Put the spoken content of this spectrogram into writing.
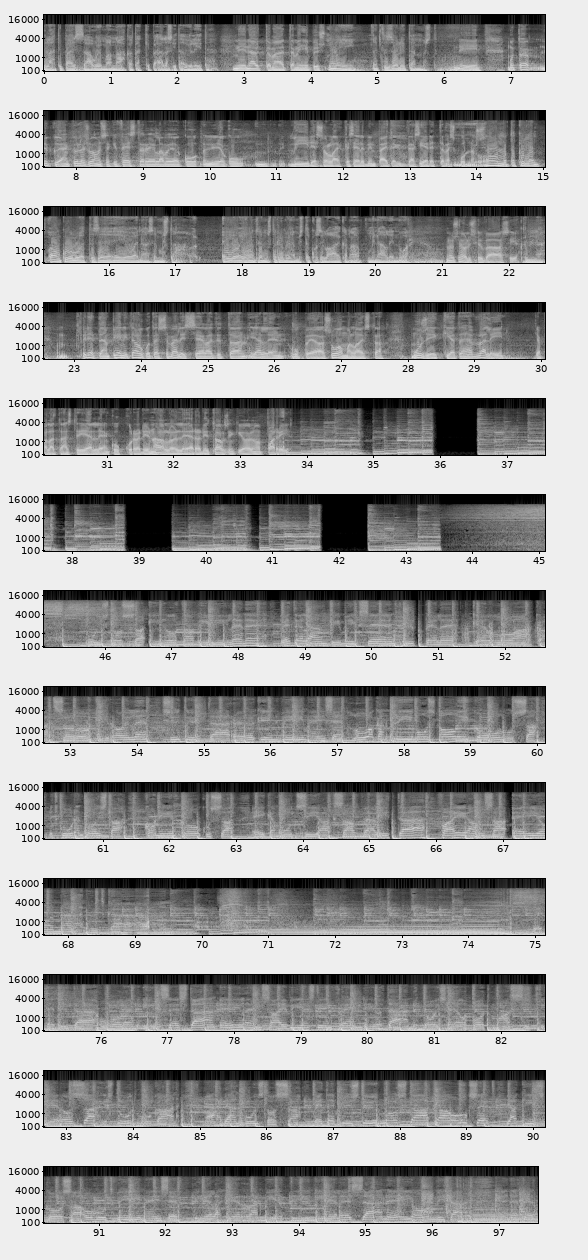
kun lähti päissään uimaan nahkatakki päällä sitä ylitä. Niin näyttämään, että mihin pystyy. Niin, että se oli tämmöistä. Niin, mutta nykyään kyllä Suomessakin festareilla voi joku, joku viides olla ehkä selvinpäin tai siedettävässä kunnossa. On, mutta kyllä on kuullut, että se ei ole enää semmoista ei ole ihan semmoista rymyämistä kuin silloin aikana, kun minä olin nuori. No se olisi hyvä asia. Kyllä. Pidetään pieni tauko tässä välissä ja laitetaan jälleen upeaa suomalaista musiikkia tähän väliin. Ja palataan sitten jälleen Kukkuradion aalloille ja Radio Talsinkin ohjelman pariin. Puistossa ilta viilenee, vete lämpimikseen hyppelee, kelloa katsoo kiroillen, sytyttää röökin viimeisen. Luokan priimus oli koulussa, nyt 16 konin koukussa, eikä mutsi jaksa välittää, fajansa ei oo nähnytkään. Pitää huolen itsestään. Eilen sai viestin friendiltään. Nyt ois helpot massit tiedossa Jos tuut mukaan nähdään puistossa. Vete pystyy nostaa kaulukset Ja kiskoo sauhut viimeiset. Vielä kerran miettii mielessään Ei oo mitään menetettävää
